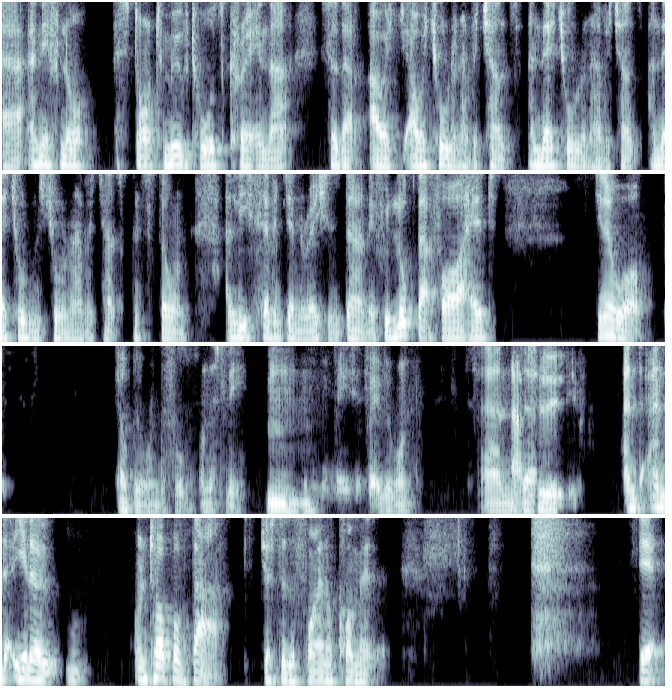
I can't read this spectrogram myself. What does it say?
uh, and if not, start to move towards creating that so that our our children have a chance and their children have a chance and their children's children have a chance and so on at least seven generations down if we look that far ahead you know what it'll be wonderful honestly Mm. it'll be amazing for everyone and uh, Absolutely. and and you know on top of that just as a final comment yeah,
